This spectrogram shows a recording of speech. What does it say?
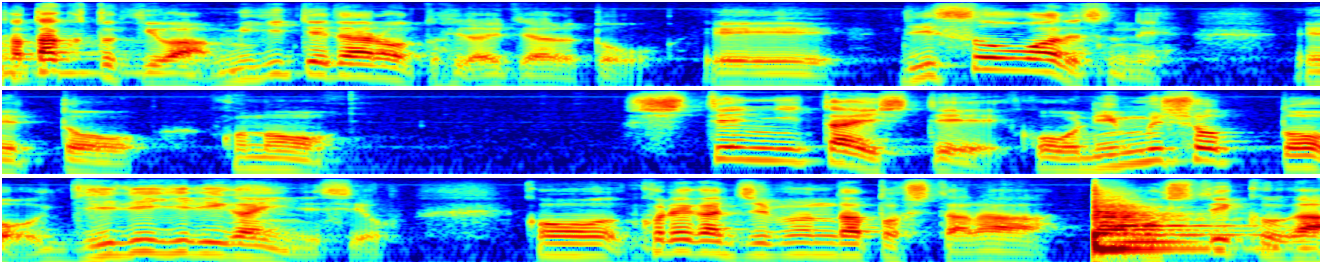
叩く時は右手であろうと左手であると、えー、理想はですねえっとこの視点に対してこうリムショットギリギリがいいんですよ。こうこれが自分だとしたらこうスティックが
